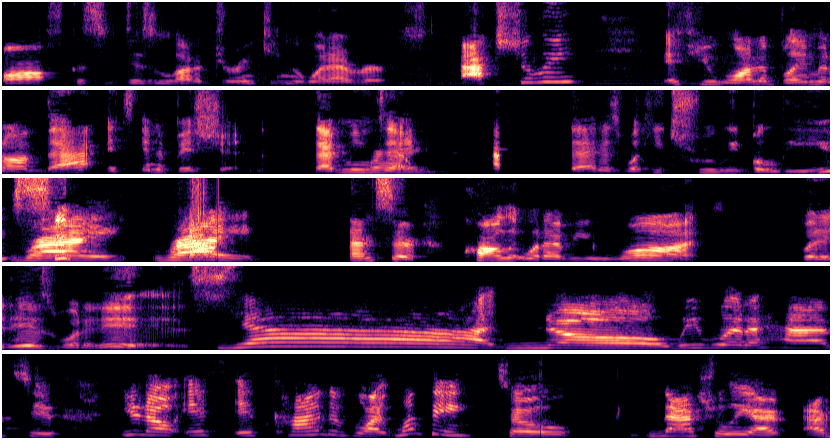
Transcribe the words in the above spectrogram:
Off because he does a lot of drinking or whatever. Actually, if you want to blame it on that, it's inhibition. That means right. that that is what he truly believes. Right, right. Answer, call it whatever you want, but it is what it is. Yeah. No, we would have had to. You know, it's it's kind of like one thing. So naturally, I I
